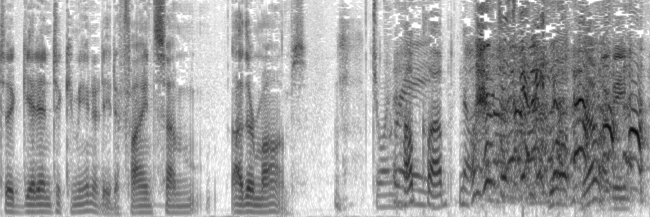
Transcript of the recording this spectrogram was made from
to get into community to find some other moms? Join the help club no i'm just kidding Well, no, I mean,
